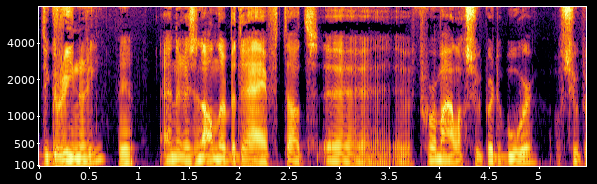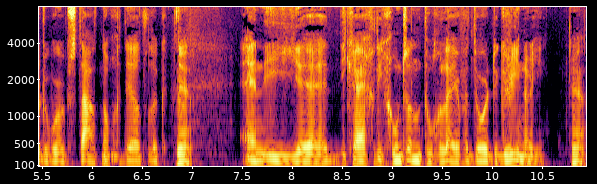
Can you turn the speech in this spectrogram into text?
The Greenery. Ja. En er is een ander bedrijf dat voormalig Super de Boer... of Super de Boer bestaat nog gedeeltelijk. Ja. En die, die krijgen die groenten dan toegeleverd door The Greenery. Ja.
